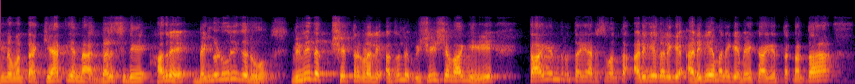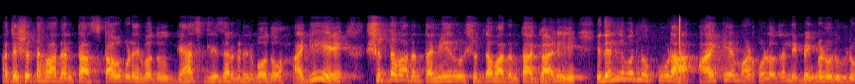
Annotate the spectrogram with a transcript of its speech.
ಎನ್ನುವಂತ ಖ್ಯಾತಿಯನ್ನ ಗಳಿಸಿದೆ. ಆದರೆ ಬೆಂಗಳೂರಿಗರು ವಿವಿಧ ಕ್ಷೇತ್ರಗಳಲ್ಲಿ ಅದರಲ್ಲೂ ವಿಶೇಷವಾಗಿ ತಾಯಂದ್ರು ತಯಾರಿಸುವಂತ ಅಡಿಗೆಗಳಿಗೆ ಅಡಿಗೆ ಮನೆಗೆ ಬೇಕಾಗಿರ್ತಕ್ಕಂತ ಅತಿ ಶುದ್ಧವಾದಂಥ ಸ್ಟವ್ಗಳು ಇರ್ಬೋದು, ಗ್ಯಾಸ್ ಗ್ಲೀಸರ್ಗಳು ಇರ್ಬೋದು, ಹಾಗೆಯೇ ಶುದ್ಧವಾದಂತ ನೀರು, ಶುದ್ಧವಾದಂತ ಗಾಳಿ ಇದೆಲ್ಲವನ್ನು ಕೂಡ ಆಯ್ಕೆ ಮಾಡಿಕೊಳ್ಳೋದ್ರಲ್ಲಿ ಬೆಂಗಳೂರಿಗರು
